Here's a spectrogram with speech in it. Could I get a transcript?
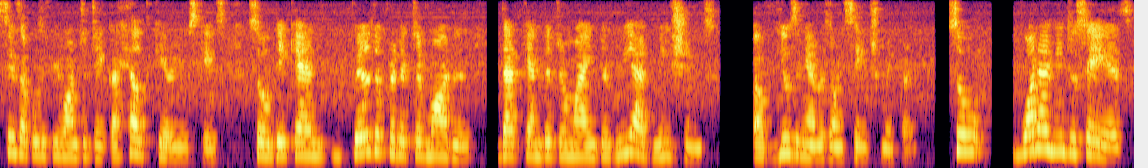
say suppose if you want to take a healthcare use case so they can build a predictive model that can determine the readmissions of using Amazon SageMaker. So what I mean to say is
